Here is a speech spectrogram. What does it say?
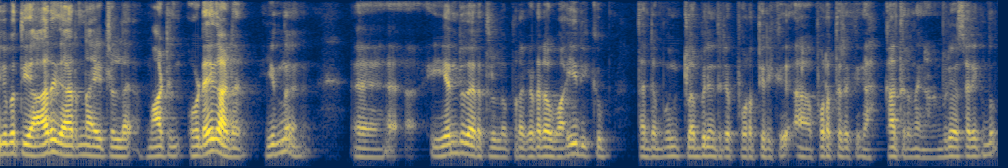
ഇരുപത്തിയാറുകാരനായിട്ടുള്ള മാർട്ടിൻ ഒഡേഗാർഡ് ഇന്ന് എന്ത് തരത്തിലുള്ള പ്രകടനമായിരിക്കും തന്റെ മുൻ ക്ലബിനെതിരെ പുറത്തിരിക്കുക പുറത്തെടുക്കുക കാത്തിരുന്ന് കാണും. വീഡിയോ അവസാനിക്കുന്നു.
